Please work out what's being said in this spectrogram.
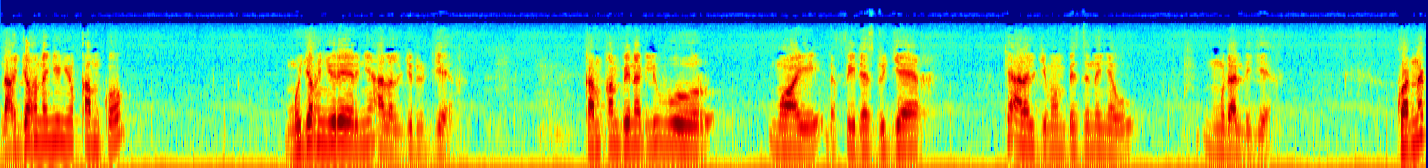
ndax jox nañu ñu xam ko mu jox ñu réer ñi alal ji du jeex xam-xam bi nag li wóor mooy daf fiy des du jeex te alal ji moom bés dina ñëw mu dal di jeex kon nag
